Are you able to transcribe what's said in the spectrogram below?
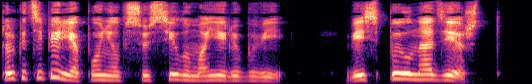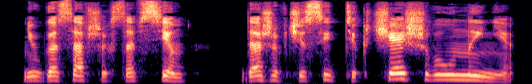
Только теперь я понял всю силу моей любви, весь пыл надежд, не угасавших совсем, даже в часы тягчайшего уныния,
